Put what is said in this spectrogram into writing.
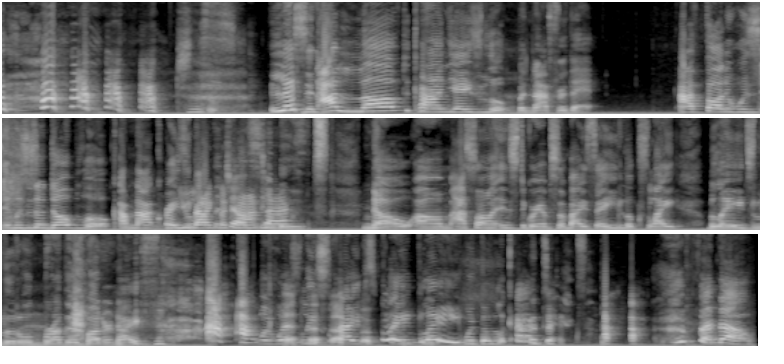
Just Listen, I loved Kanye's look, but not for that. I thought it was it was a dope look. I'm not crazy You about like the, the Chelsea contacts? boots. No, um, I saw on Instagram somebody say he looks like Blade's little brother Butter Knife. when Wesley Snipes played Blade with the contacts. but no.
